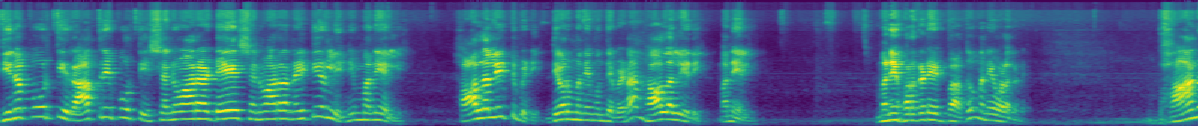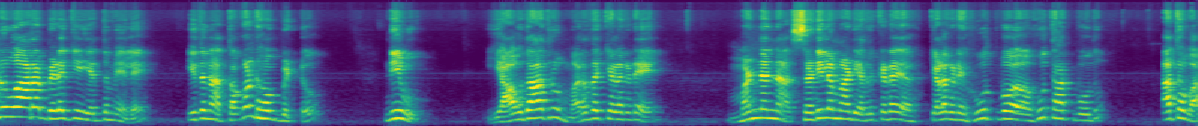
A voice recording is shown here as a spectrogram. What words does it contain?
ದಿನಪೂರ್ತಿ ರಾತ್ರಿ ಪೂರ್ತಿ, ಶನಿವಾರ ಡೇ, ಶನಿವಾರ ನೈಟ್ ಇರಲಿ ನಿಮ್ಮ ಮನೆಯಲ್ಲಿ. ಹಾಲಲ್ಲಿ ಇಟ್ಟುಬಿಡಿ ದೇವ್ರ ಮನೆ ಮುಂದೆ ಬೇಡ, ಹಾಲಲ್ಲಿ ಇಡಿ ಮನೆಯಲ್ಲಿ. ಮನೆ ಹೊರಗಡೆ ಇಡಬಾರ್ದು, ಮನೆ ಒಳಗಡೆ. ಭಾನುವಾರ ಬೆಳಗ್ಗೆ ಎದ್ದ ಮೇಲೆ ಇದನ್ನ ತಗೊಂಡು ಹೋಗ್ಬಿಟ್ಟು ನೀವು ಯಾವುದಾದ್ರೂ ಮರದ ಕೆಳಗಡೆ ಮಣ್ಣನ್ನು ಸಡಿಲ ಮಾಡಿ ಅದರ ಕಡೆ ಕೆಳಗಡೆ ಹೂತ್ ಹೂತ್ ಹಾಕ್ಬೋದು ಅಥವಾ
